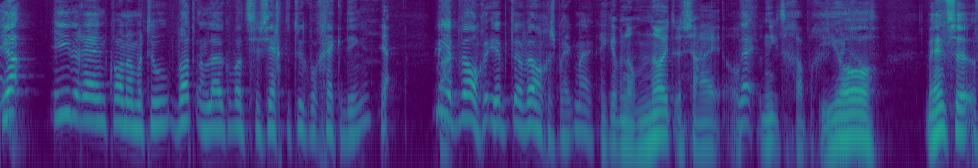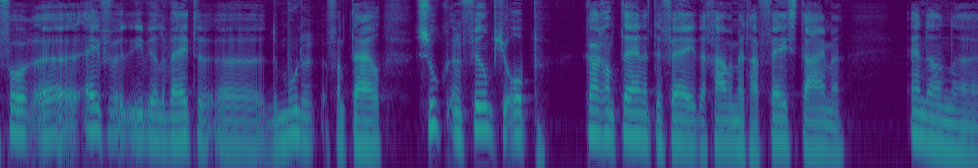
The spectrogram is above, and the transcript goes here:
Ja, iedereen kwam naar me toe. Wat een leuke, want ze zegt natuurlijk wel gekke dingen. Ja. Maar je hebt, wel, je hebt er wel een gesprek mee. Ik heb nog nooit een saai of Nee. niet grappig gesprek Joh. gehad. Mensen, voor eh, even die willen weten, eh, de moeder van Tijl, zoek een filmpje op, quarantaine tv, dan gaan we met haar facetimen. En dan eh,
